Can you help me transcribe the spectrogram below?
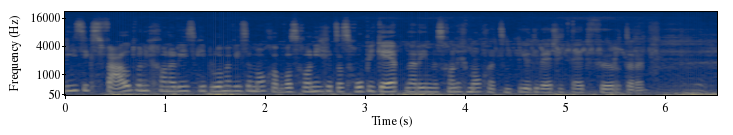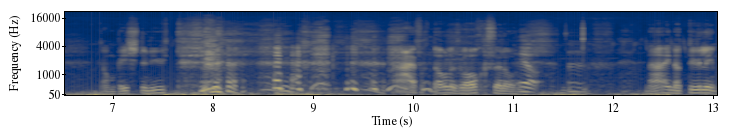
riesiges Feld, wo ich eine riesige Blumenwiese machen kann. Aber was kann ich jetzt als Hobbygärtnerin was kann ich machen, um die Biodiversität zu fördern? Ja, am besten nichts. Einfach alles wachsen lassen. Ja. Nein, natürlich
